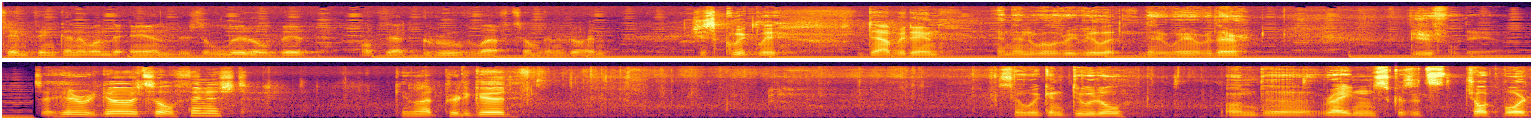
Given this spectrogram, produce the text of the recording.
same thing kind of on the end. There's a little bit of that groove left, so I'm gonna go ahead and just quickly dab it in and then we'll reveal it that way over there. Beautiful day. So here we go, it's all finished. Came out pretty good. So we can doodle on the writings because it's chalkboard.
